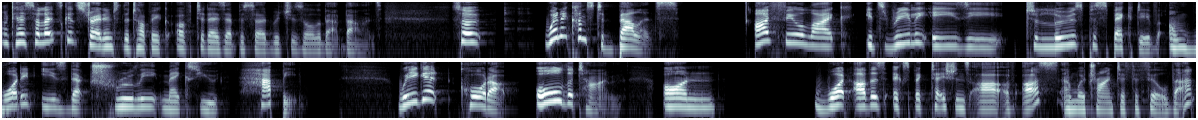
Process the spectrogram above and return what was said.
Okay, so let's get straight into the topic of today's episode, which is all about balance. So, when it comes to balance, I feel like it's really easy to lose perspective on what it is that truly makes you happy. We get caught up all the time on what others' expectations are of us, and we're trying to fulfill that,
